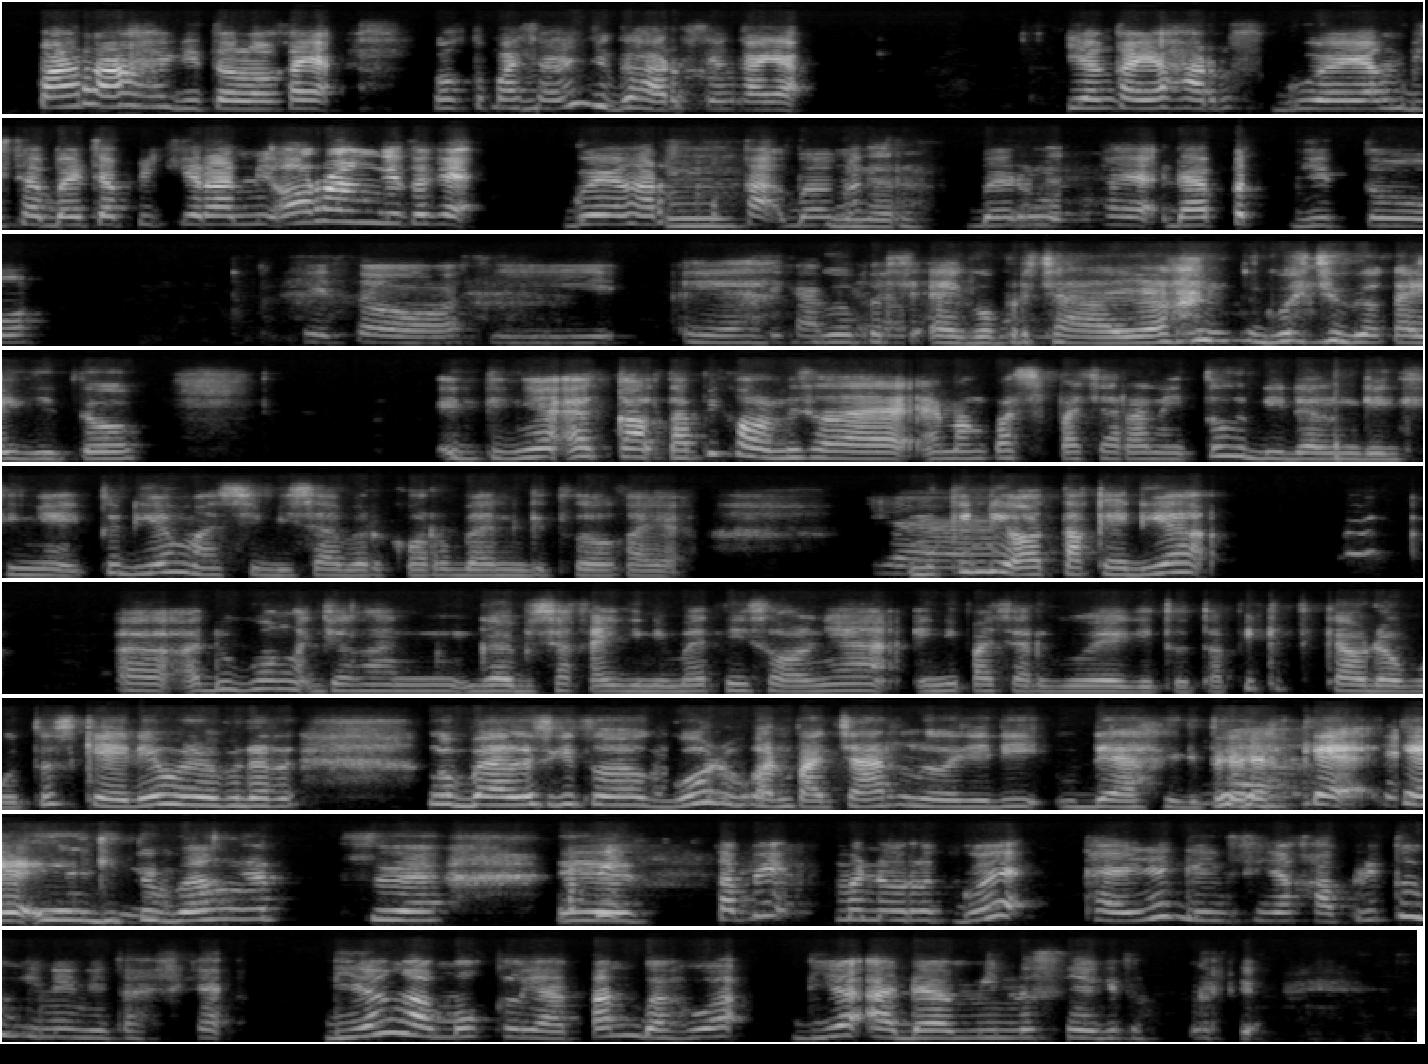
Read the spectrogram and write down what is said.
parah gitu loh. Kayak waktu pacaran juga harus yang kayak yang kayak harus gue yang bisa baca pikiran nih orang gitu kayak gue yang harus Hmm, peka banget Bener. baru kayak dapet gitu gitu sih Iya, Si gue percaya, eh gue percaya gue juga kayak gitu. Intinya, eh kal tapi kalau misalnya emang pas pacaran itu di dalam gengsinya itu dia masih bisa berkorban gitu loh, kayak ya mungkin di otaknya dia, eh, aduh gue nggak jangan nggak bisa kayak gini banget nih soalnya ini pacar gue gitu. Tapi ketika udah putus kayak dia bener-bener ngebales gitu loh, gue udah bukan pacar lo, jadi udah gitu ya, Iya, kayak kayak yang gitu banget. Sudah, iya, tapi menurut gue kayaknya gengsinya Capri tuh gini nih Tas kayak dia nggak mau kelihatan bahwa dia ada minusnya gitu. Ngerti gak?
